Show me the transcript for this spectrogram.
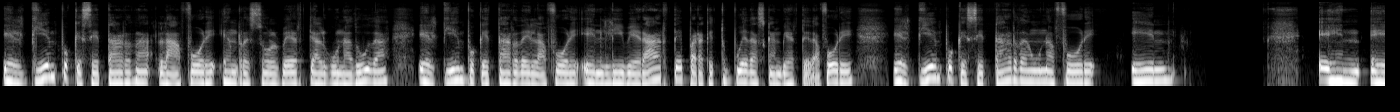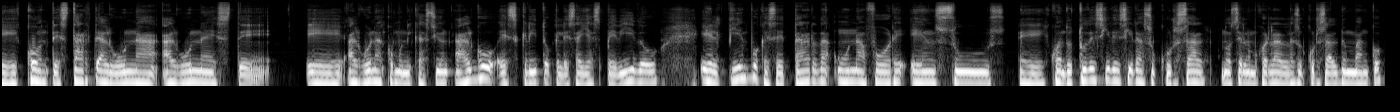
el tiempo que se tarda la Afore en resolverte alguna duda, el tiempo que tarda la Afore en liberarte para que tú puedas cambiarte de Afore, el tiempo que se tarda una Afore en, en eh, contestarte alguna, alguna, este, eh, alguna comunicación, algo escrito que les hayas pedido, el tiempo que se tarda un Afore en sus, eh, cuando tú decides ir a sucursal, no sé, a lo mejor la, la sucursal de un banco,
